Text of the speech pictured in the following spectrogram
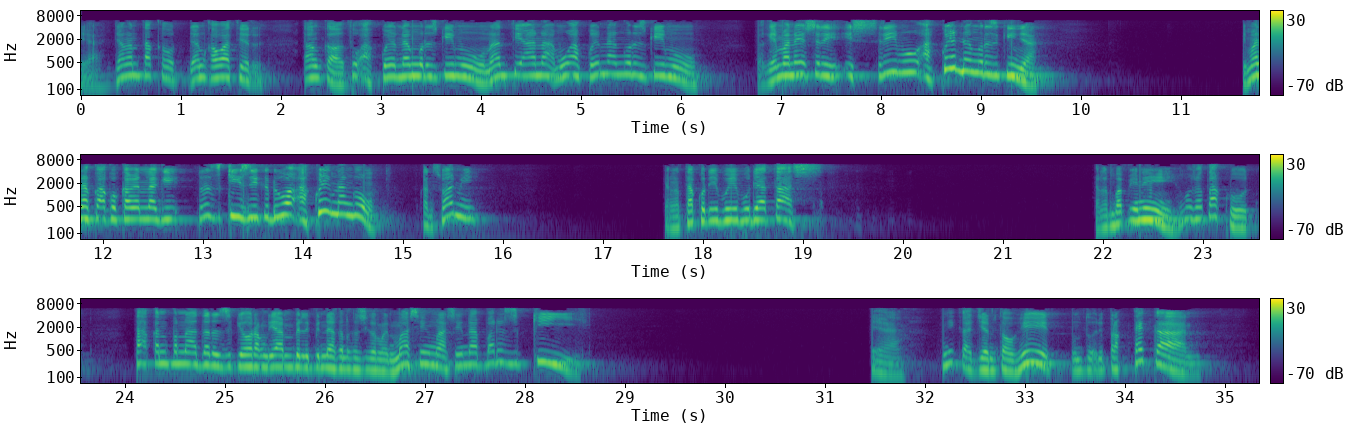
Ya, jangan takut, jangan khawatir. Engkau tuh aku yang nanggung rezekimu, nanti anakmu aku yang nanggung rezekimu. Bagaimana istri? Istrimu aku yang nanggung rezekinya. Gimana kok aku kawin lagi? Rezeki istri kedua aku yang nanggung, bukan suami. Jangan takut ibu-ibu di atas. Dalam bab ini, enggak usah takut. Tak akan pernah ada rezeki orang diambil dipindahkan ke rezeki lain. Masing-masing dapat rezeki. Ya, ini kajian tauhid untuk dipraktekkan,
